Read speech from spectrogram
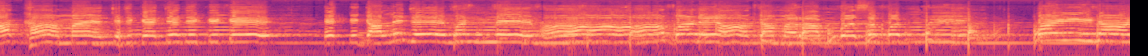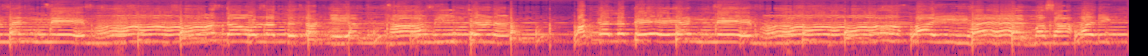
ਆਖਾਂ ਮੈਂ ਝਿਜਕ ਝਿਜਕ ਕੇ ਇੱਕ ਗੱਲ ਜੇ ਮੰਨੇ ਮਾਂ ਬਣਿਆ ਕਮ ਰੱਬ ਸਬੱਤੀ ਪਈ ਨਾ ਨੰਨੇ ਮਾਂ, ਦੌਲਤ ਤੱਕ ਅੱਖਾਂ ਮੀਟਣ ਅਕਲ ਤੇ ਅੰਨੇ ਮਾਂ, ਆਈ ਹੈ ਮਸਾ ਅੜਿਕ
